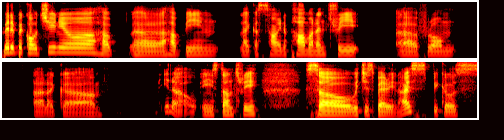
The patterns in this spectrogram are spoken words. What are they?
Philippe Coutinho have uh, have been like assigned permanently uh, from uh, like uh, you know instantly, so which is very nice because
